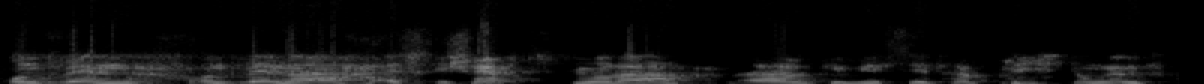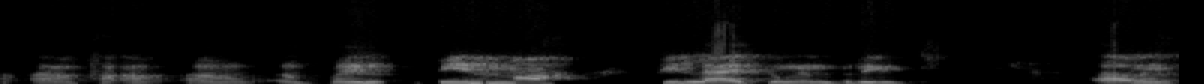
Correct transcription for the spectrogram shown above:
und, wenn, und wenn er als Geschäftsführer äh, gewisse Verpflichtungen äh, äh, Fehlmacht, Fehlleitungen bringt, ähm,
